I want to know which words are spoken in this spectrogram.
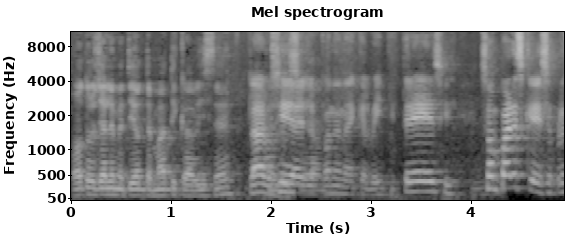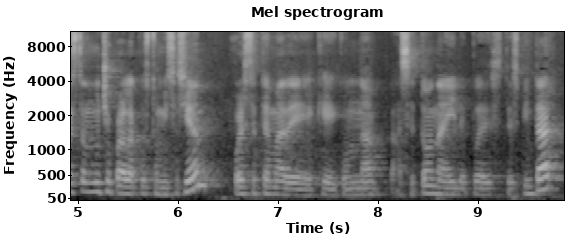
Otros ya le metieron temática, ¿viste? Claro, sí, ahí le ponen ahí que el 23. Y son pares que se prestan mucho para la customización, por este tema de que con una acetona ahí le puedes despintar.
